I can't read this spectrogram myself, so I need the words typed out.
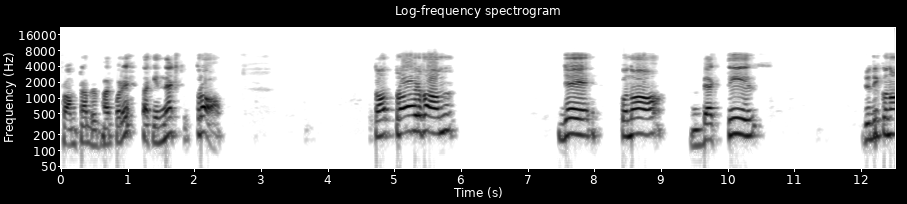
ফ্রমটা ব্যবহার করে থাকি। নেক্সট ত্র তো ত্র এরকম যে কোনো ব্যক্তির যদি কোনো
